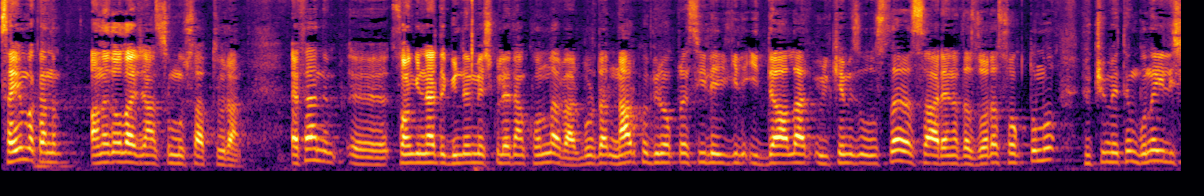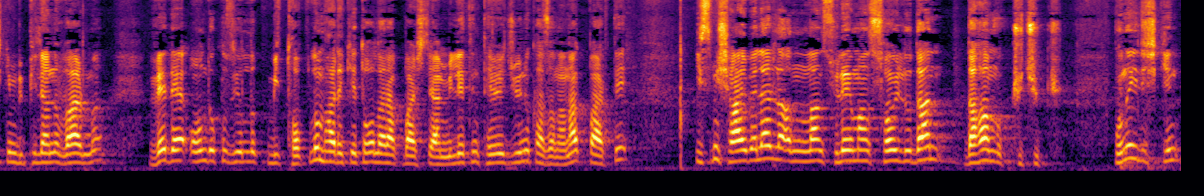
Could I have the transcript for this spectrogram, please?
Sayın Bakanım, Anadolu Ajansı Musab Turan. Efendim e, son günlerde gündemi meşgul eden konular var. Burada narko bürokrasiyle ilgili iddialar ülkemizi uluslararası arenada zora soktu mu? Hükümetin buna ilişkin bir planı var mı? Ve de 19 yıllık bir toplum hareketi olarak başlayan milletin teveccühünü kazanan AK Parti ismi şaibelerle anılan Süleyman Soylu'dan daha mı küçük? Buna ilişkin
